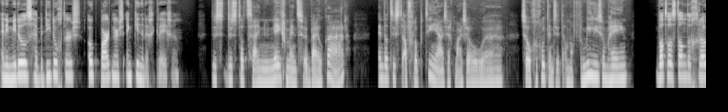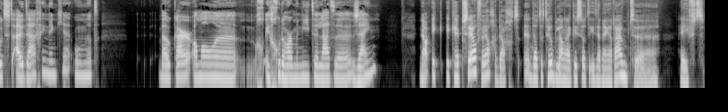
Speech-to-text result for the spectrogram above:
En inmiddels hebben die dochters ook partners en kinderen gekregen. Dus, dus dat zijn nu negen mensen bij elkaar. En dat is de afgelopen tien jaar, zeg maar, zo, uh, zo gegroeid. En er zitten allemaal families omheen. Wat was dan de grootste uitdaging, denk je? Om dat bij elkaar allemaal uh, in goede harmonie te laten zijn? Nou, ik, ik heb zelf wel gedacht eh, dat het heel belangrijk is dat iedereen ruimte heeft.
